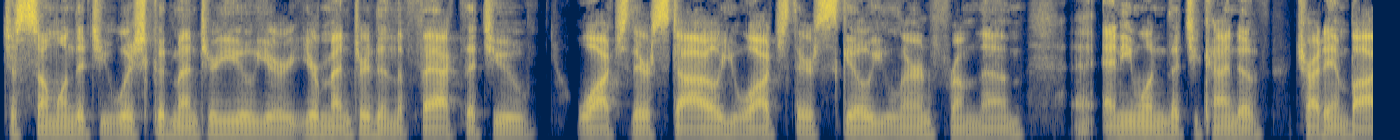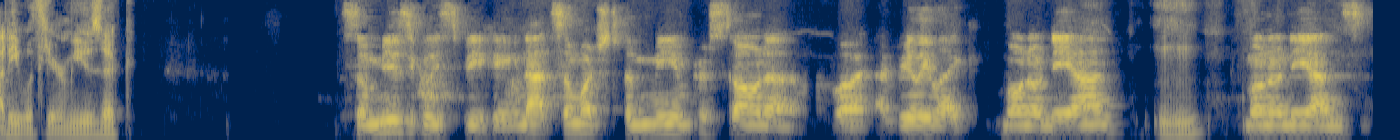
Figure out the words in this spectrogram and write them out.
just someone that you wish could mentor you. You're you're mentored in the fact that you watch their style, you watch their skill, you learn from them. Anyone that you kind of try to embody with your music. So musically speaking, not so much the meme persona, but I really like Mono Neon. Mm-hmm. Mono Neon's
